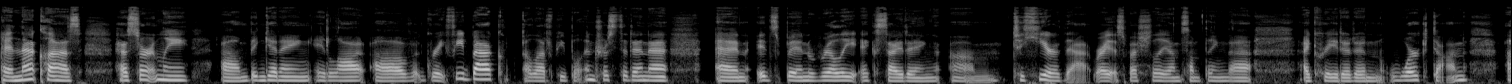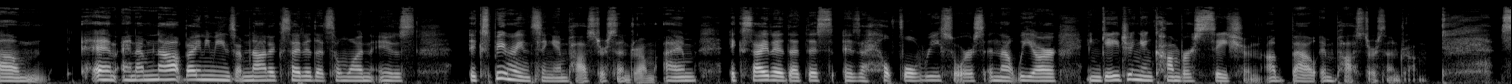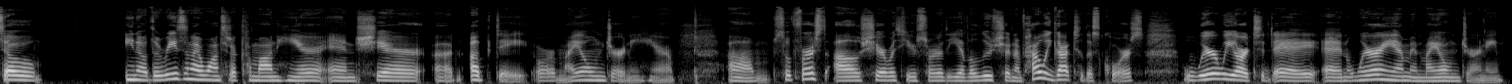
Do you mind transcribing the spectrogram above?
And that class has certainly um, been getting a lot of great feedback, a lot of people interested in it, and it's been really exciting um, to hear that, right? Especially on something that I created and worked on. Um, and and I'm not by any means I'm not excited that someone is experiencing imposter syndrome. I'm excited that this is a helpful resource and that we are engaging in conversation about imposter syndrome. So, you know, the reason I wanted to come on here and share an update or my own journey here. Um, so, first, I'll share with you sort of the evolution of how we got to this course, where we are today, and where I am in my own journey.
